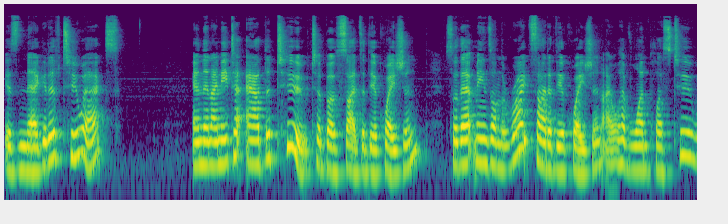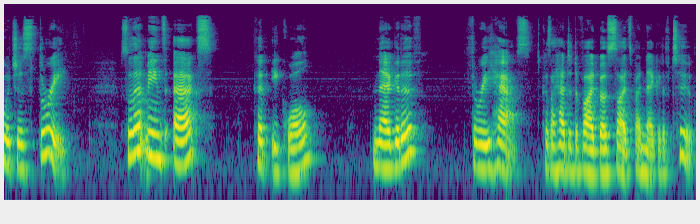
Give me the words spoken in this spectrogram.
is negative 2x. And then I need to add the 2 to both sides of the equation. So that means on the right side of the equation, I will have 1 plus 2, which is 3. So that means x could equal negative 3 halves, because I had to divide both sides by negative 2.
